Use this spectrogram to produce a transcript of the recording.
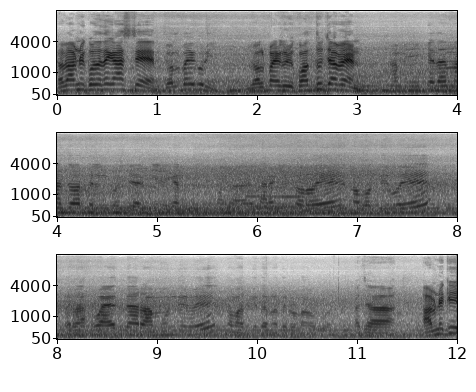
দাদা আপনি কোথা থেকে আসছেন? জলপাইগুড়ি। জলপাইগুড়ি। কত দূর যাবেন? আমি কেদারনাথ যাওয়ার প্ল্যানিং করছি আর কি এখান তারাকেশ্বর হয়ে নবদ্বীপ হয়ে অযোধ্যা রাম মন্দির হয়ে আমার কেদারনাথে রওনা হব আচ্ছা আপনি কি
